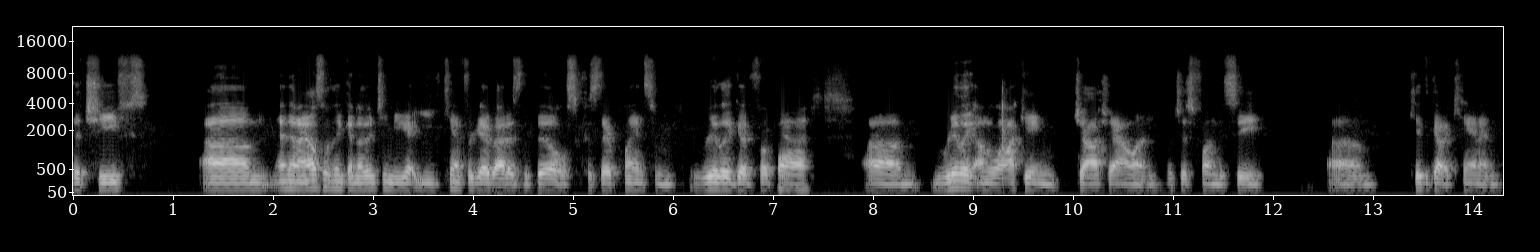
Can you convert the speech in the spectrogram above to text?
the Chiefs. Um, and then I also think another team you, you can't forget about is the Bills because they're playing some really good football, Yes. um, really unlocking Josh Allen, which is fun to see. Um, kid's got a cannon.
